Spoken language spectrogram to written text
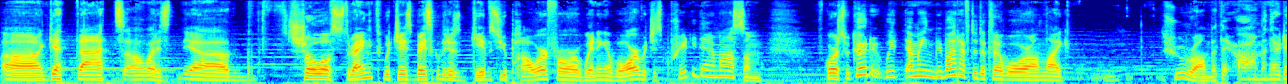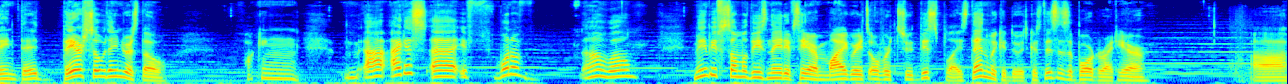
uh, get that, uh, what is, yeah, show of strength, which is basically just gives you power for winning a war, which is pretty damn awesome. Of course, we could, we, I mean, we might have to declare war on, like, Huron, but they oh man, they're they they are so dangerous though. Fucking, uh, I guess uh, if one of Oh, well... Maybe if some of these natives here migrate over to this place, then we could do it, because this is a border right here. Uh,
